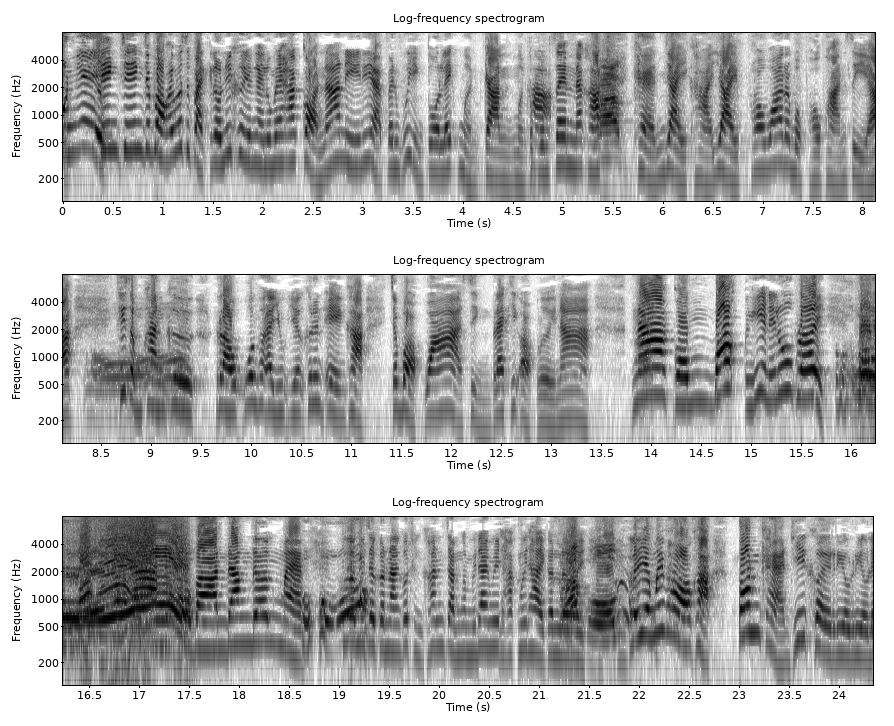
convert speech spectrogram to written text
คุณนี่ จริง ๆ จะบอกให้ว่า 18 กิโลนี่คือยังไงรู้ไหมคะ ก่อนหน้านี้เนี่ยเป็นผู้หญิงตัวเล็กเหมือนกันเหมือนกับค่ะ คุณเส้นนะคะ ครับ แขนใหญ่ขาใหญ่ เพราะว่าระบบเผาผลาญเสียอ๋อที่สำคัญคือเราอ้วนเพราะอายุเยอะขึ้นนั่นเองค่ะ จะบอกว่าสิ่งแรกที่ออกเลยหน้า หน้ากลมบล็อกอย่างที่เห็นในรูปเลยกลมบล็อกหน้าบานดังเดิงแมกโอ้โหเพื่อนไม่เจอกันนานก็ถึงขั้นจำกันไม่ได้ไม่ทักไม่ทายกันเลครัย บผม แล้วยังไม่พอค่ะ ต้นแขนที่เคยเรียวๆเ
